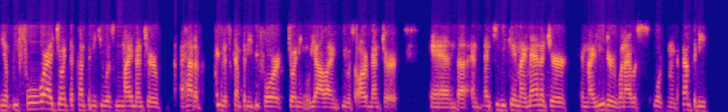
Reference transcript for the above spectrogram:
you know, before I joined the company, he was my mentor. I had a previous company before joining Ooyala, and he was our mentor. And uh, and and he became my manager and my leader when I was working in the company.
